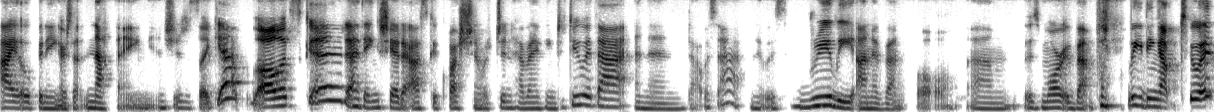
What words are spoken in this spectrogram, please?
eye opening or something, nothing. And she's just like, yeah, all looks good. I think she had to ask a question which didn't have anything to do with that. And then that was that. And it was really uneventful. Um, it was more eventful leading up to it,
